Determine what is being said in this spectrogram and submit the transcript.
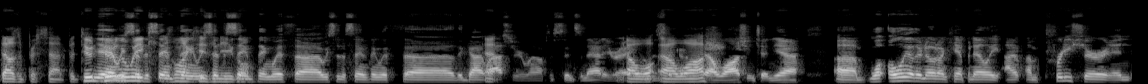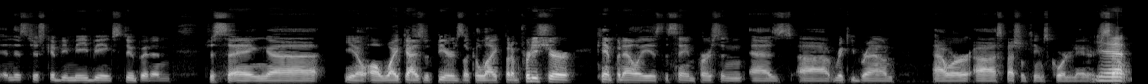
thousand percent. But dude, Yeah, dude we the said week, the same thing. We said the Eagle. same thing with uh, we said the same thing with uh, the guy Yeah. last year who went off to Cincinnati, right? Al- Al like. Al Washington, yeah. Um, well, only other note on Campanelli, I, I'm pretty sure, and, and this just could be me being stupid and just saying, uh, you know, all white guys with beards look alike, but I'm pretty sure Campanelli is the same person as uh, Ricky Brown, our uh, special teams coordinator. Yeah, So,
